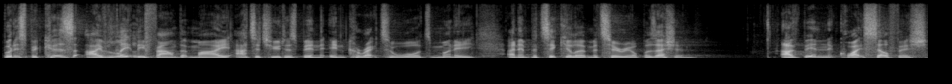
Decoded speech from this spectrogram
but it's because I've lately found that my attitude has been incorrect towards money, and in particular, material possession. I've been quite selfish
